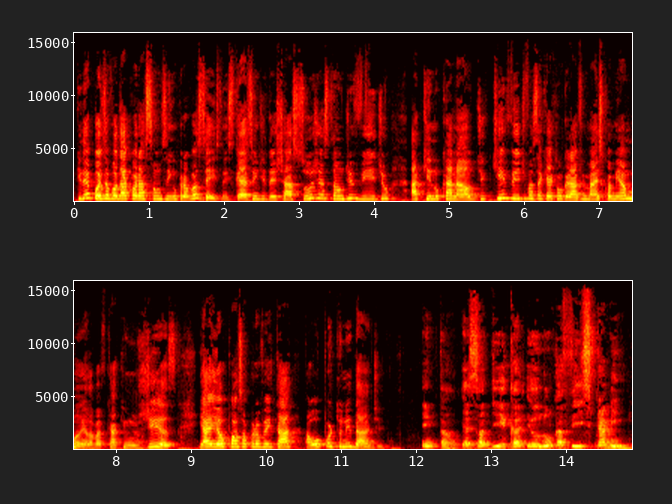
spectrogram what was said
que depois eu vou dar coraçãozinho para vocês. Não esquecem de deixar a sugestão de vídeo aqui no canal de que vídeo você quer que eu grave mais com a minha mãe. Ela vai ficar aqui uns dias e aí eu posso aproveitar a oportunidade. Então, essa dica eu nunca fiz para mim,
